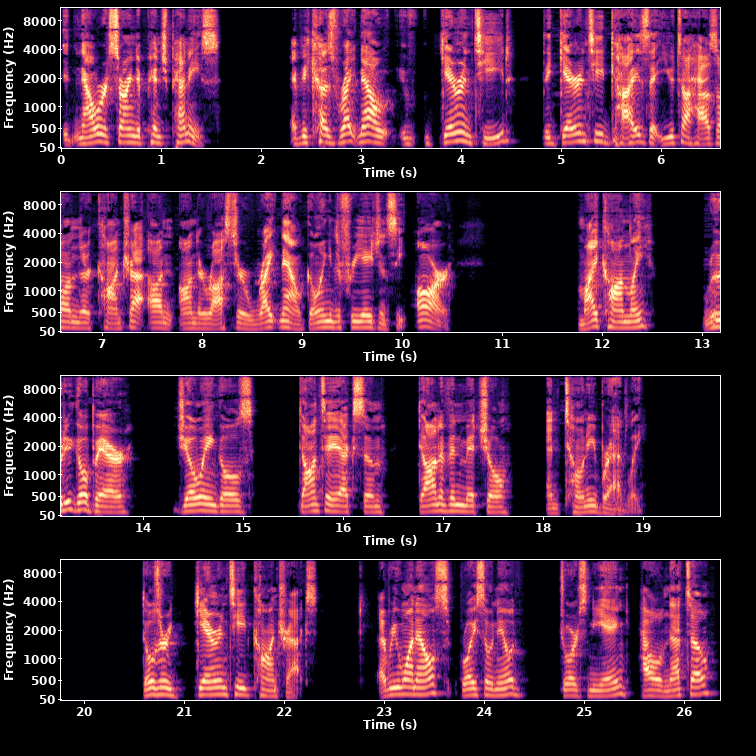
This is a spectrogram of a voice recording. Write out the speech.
it, now we're starting to pinch pennies, and because right now, guaranteed the guaranteed guys that Utah has on their contract on on their roster right now going into free agency are Mike Conley, Rudy Gobert, Joe Ingles, Dante Exum, Donovan Mitchell, and Tony Bradley. Those are guaranteed contracts. Everyone else, Royce O'Neale, George Niang, Raul Neto,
